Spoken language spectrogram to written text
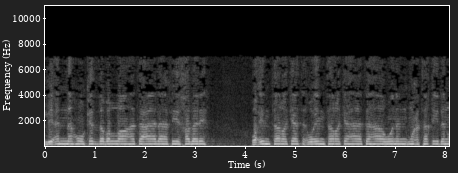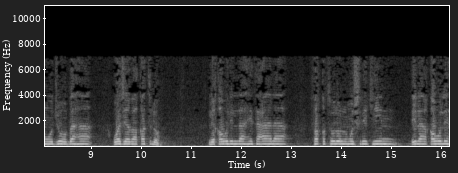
لأنه كذب الله تعالى في خبره وإن تركت وإن تركها تهاونا معتقدا وجوبها وجب قتله. لقول الله تعالى فاقتلوا المشركين إلى قوله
